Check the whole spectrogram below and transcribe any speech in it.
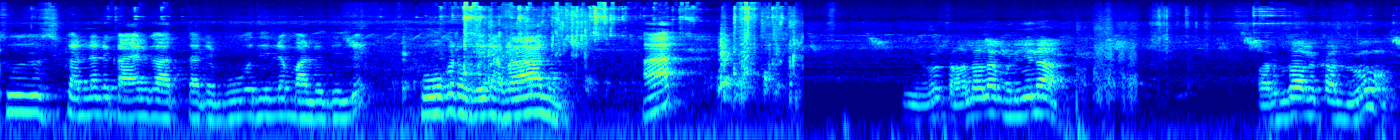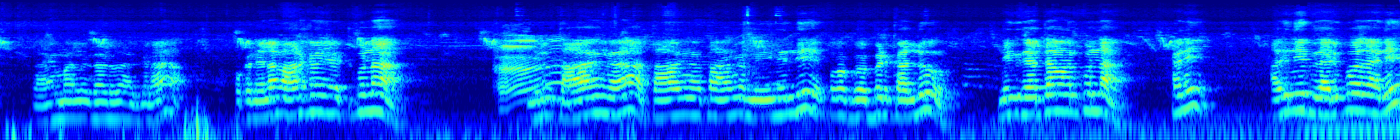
చూసి చూసి కళ్ళని కాయలు కాస్తాను బువ్వ తినలే మండు తినలే. పోకట పోయినవా నువ్వు? ఆ? నేను తాళాల మునిగిన. పరుగుదాలు కళ్ళు రాయమల్లి గడు దగ్గర ఒక నెల వాడకం పెట్టుకున్నా. నేను తాగంగా తాగంగా తాగంగా మిగిలింది ఒక గొబ్బెడి కళ్ళు నీకు తెద్దాం అనుకున్నా. కానీ అది నీకు సరిపోదని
